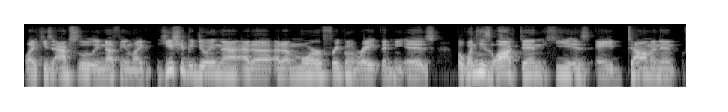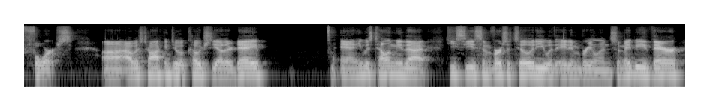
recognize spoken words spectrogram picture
like he's absolutely nothing. Like he should be doing that at a at a more frequent rate than he is. But when he's locked in, he is a dominant force. Uh, I was talking to a coach the other day, and he was telling me that he sees some versatility with Aiden Breland. So maybe there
